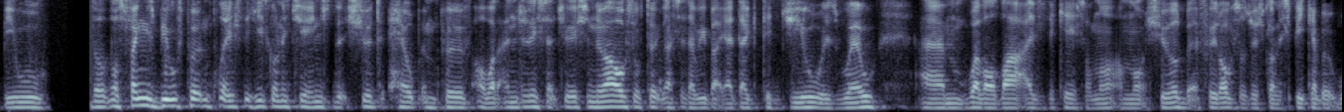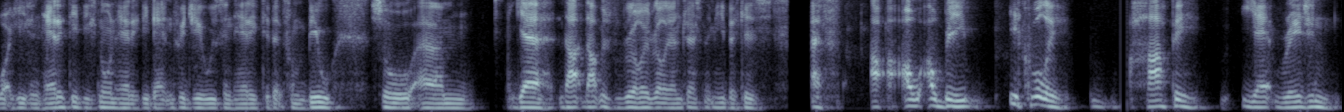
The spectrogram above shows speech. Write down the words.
Beale, there's things Beale's put in place that he's going to change that should help improve our injury situation. Now, I also took this as a wee bit of a dig to Gio as well. Um, whether that is the case or not, I'm not sure. But if we're obviously just going to speak about what he's inherited, he's not inherited anything for Gio, he's inherited it from Beale. So um, yeah, that that was really really interesting to me because if I, I'll I'll be equally happy yet raging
